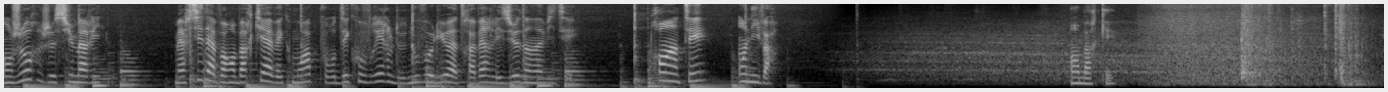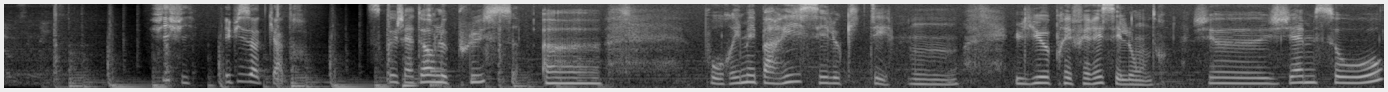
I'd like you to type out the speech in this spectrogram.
Bonjour, je suis Marie. Merci d'avoir embarqué avec moi pour découvrir de nouveaux lieux à travers les yeux d'un invité. Prends un thé, on y va. Embarqué. Fifi, épisode 4. Ce que j'adore le plus euh, pour aimer Paris, c'est le quitter. Mon lieu préféré, c'est Londres. J'aime Soho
